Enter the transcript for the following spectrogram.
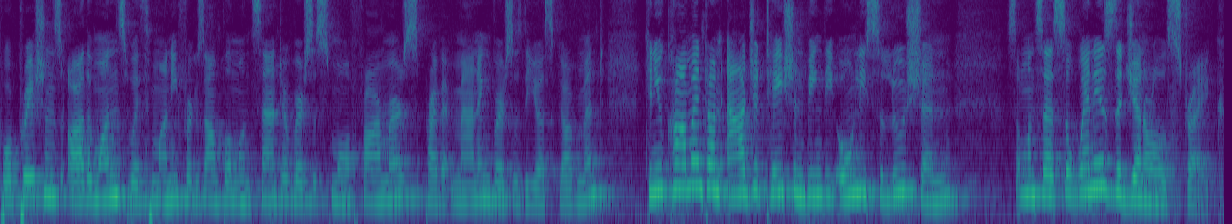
Corporations are the ones with money, for example, Monsanto versus small farmers, private Manning versus the US government. Can you comment on agitation being the only solution? Someone says, So when is the general strike?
